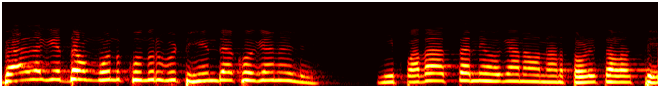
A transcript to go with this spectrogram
ಬೆಳಗಿದ್ದ ಮುಂದ್ ಕುಂದ್ರ ಬಿಟ್ಟು ಹಿಂದೆ ಹೋಗ್ಯಾನ ಅಲ್ಲಿ? ನೀ ಪದ ಹಚ್ಚನೆ ಹೋಗ್ಯಾನ ಅವ ನಾನು ತೊಳಿತಾಳತ್ತೆ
